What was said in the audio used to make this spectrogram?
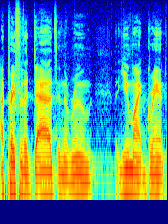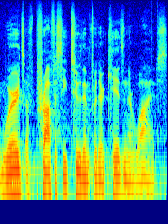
I pray for the dads in the room that you might grant words of prophecy to them for their kids and their wives.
